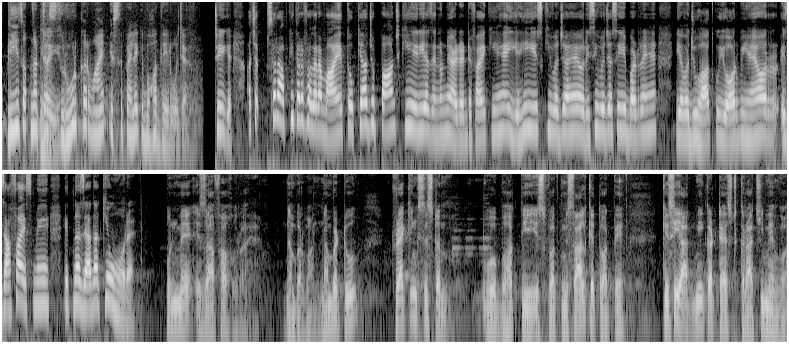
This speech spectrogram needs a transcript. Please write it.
प्लीज़ अपना टेस्ट ज़रूर करवाएँ इससे पहले कि बहुत देर हो जाए। ठीक है। अच्छा सर, आपकी तरफ़ अगर हम आए तो क्या जो पाँच की एरियाज़ इन्होंने आइडेंटिफाई किए हैं, यही इसकी वजह है और इसी वजह से ये बढ़ रहे हैं या वजूहत कोई और भी हैं और इजाफा इसमें इतना ज़्यादा क्यों हो रहा है? उनमें इजाफा हो रहा है number one number two tracking system वो बहुत ही इस वक्त मिसाल के तौर पे किसी आदमी का टेस्ट कराची में हुआ,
